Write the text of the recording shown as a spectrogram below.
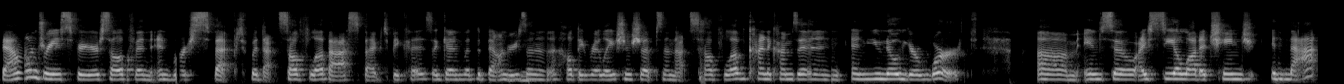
boundaries for yourself and, and respect with that self-love aspect because again with the boundaries and the healthy relationships and that self-love kind of comes in and, and you know your worth um, and so I see a lot of change in that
